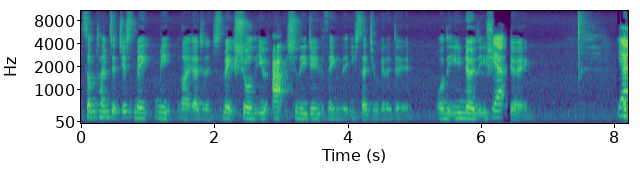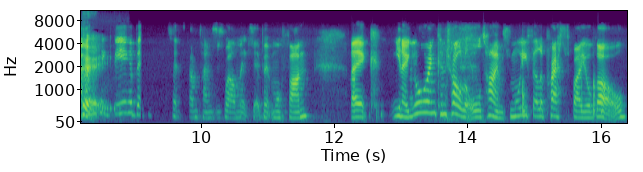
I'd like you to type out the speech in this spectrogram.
sometimes it just make me like I don't know, just make sure that you actually do the thing that you said you were going to do, or that you know that you should Yeah. be doing. Yeah, and I think being a bit sometimes as well makes it a bit more fun. Like, you know, you're in control at all times. The more you feel oppressed by your goal,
